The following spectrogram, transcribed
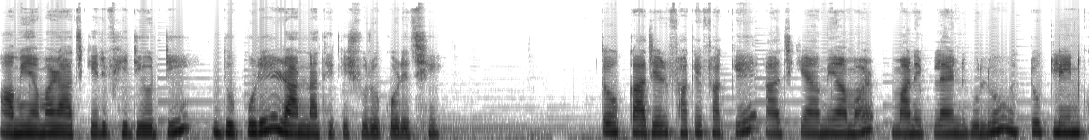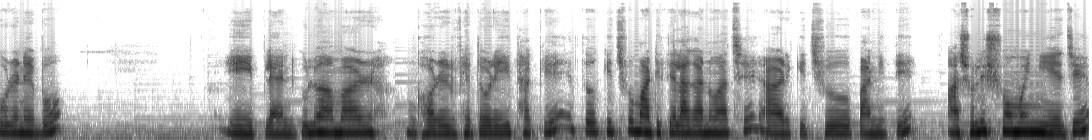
আমি আমার আজকের ভিডিওটি দুপুরে রান্না থেকে শুরু করেছি। তো কাজের ফাঁকে ফাঁকে আজকে আমি আমার মানি প্ল্যান্টগুলো একটু ক্লিন করে নেব। এই প্ল্যান্টগুলো আমার ঘরের ভেতরেই থাকে। তো কিছু মাটিতে লাগানো আছে আর কিছু পানিতে। আসলে সময় নিয়ে যে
